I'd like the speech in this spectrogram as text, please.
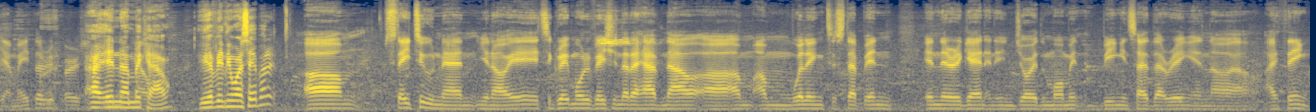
Yeah, May 31st. Uh, in uh, Macau. You have anything you want to say about it? Um, stay tuned, man. You know, it's a great motivation that I have now. Uh, I'm, I'm willing to step in in there again and enjoy the moment being inside that ring. And uh, I think,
